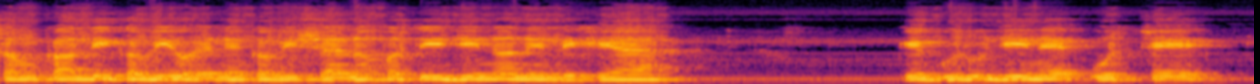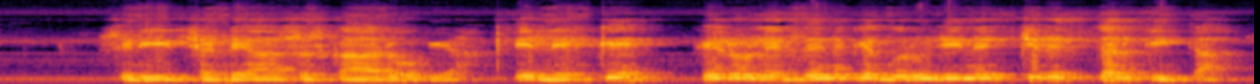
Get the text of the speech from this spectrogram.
ਸਮਕਾਲੀ ਕਵੀ ਹੋਏ ਨੇ, ਕਵੀ ਸੈਨਾਪਤੀ, ਜਿਨ੍ਹਾਂ ਨੇ ਲਿਖਿਆ ਕਿ ਗੁਰੂ ਜੀ ਨੇ ਉੱਥੇ ਸਰੀਰ ਛੱਡਿਆ, ਸੰਸਕਾਰ ਹੋ ਗਿਆ। ਇਹ ਲਿਖ ਕੇ ਫਿਰ ਉਹ ਲਿਖਦੇ ਨੇ ਕਿ ਗੁਰੂ ਜੀ ਨੇ ਚਰਿੱਤਰ ਕੀਤਾ।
